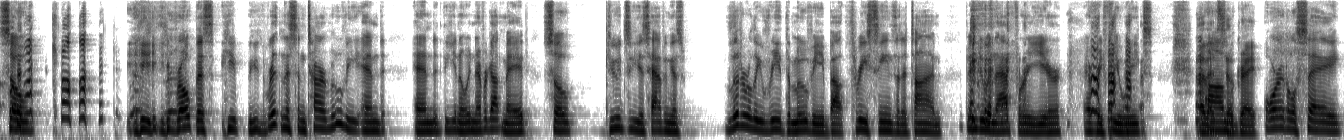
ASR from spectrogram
so oh God. he, he wrote this he he'd written this entire movie and and you know it never got made so dudesy is having us literally read the movie about three scenes at a time been doing that for a year every few weeks Oh, that's so Um, great. or it'll say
